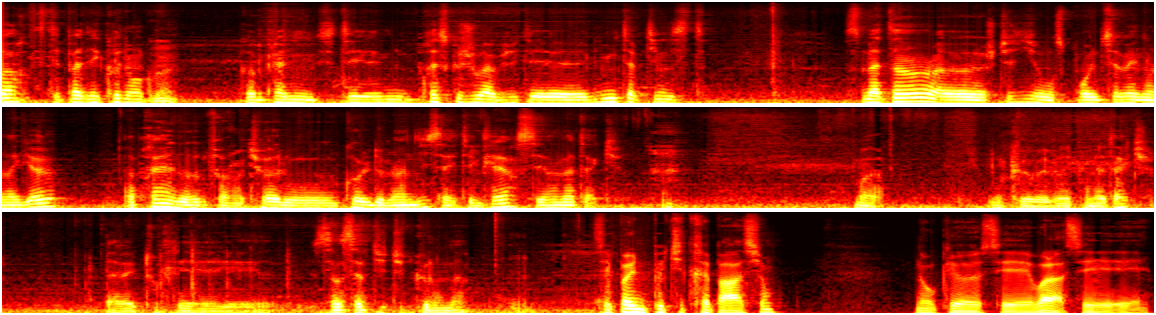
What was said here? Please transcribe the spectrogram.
Soir, c'était pas déconnant quoi. Comme planning, c'était presque jouable, j'étais limite optimiste. Ce matin, euh, je te dis, on se prend une semaine dans la gueule. Après, enfin, tu vois, le call de lundi, ça a été clair, c'est on attaque. Voilà. Donc, euh, avec on attaque, avec toutes les incertitudes que l'on a. C'est pas une petite réparation. Donc euh, c'est voilà, c'est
